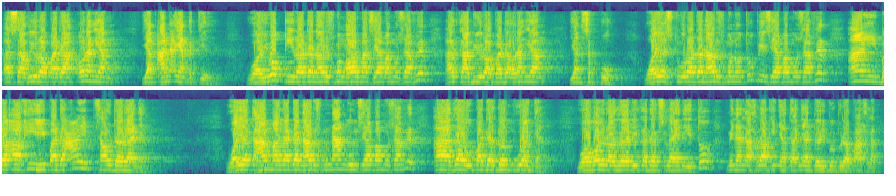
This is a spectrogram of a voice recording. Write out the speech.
asawiro pada orang yang yang anak yang kecil. Wayuqira dan harus menghormat siapa musafir al kabiro pada orang yang yang sepuh. Wayastura dan harus menutupi siapa musafir aiba akhihi pada aib saudaranya. Wayatahamala dan harus menanggung siapa musafir adahu pada gangguannya. Wa dan selain itu minal akhlaki nyatanya dari beberapa akhlak.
